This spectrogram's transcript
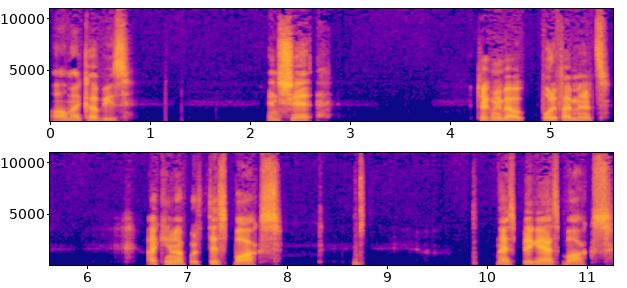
all my cubbies and shit, took me about 45 minutes. I came up with this box. Nice big ass box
